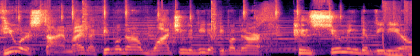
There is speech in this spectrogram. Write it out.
viewers' time, right? Like people that are watching the video, people that are consuming the video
